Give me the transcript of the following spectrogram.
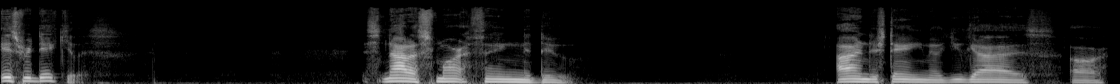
It's ridiculous. It's not a smart thing to do. I understand, you know, you guys are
